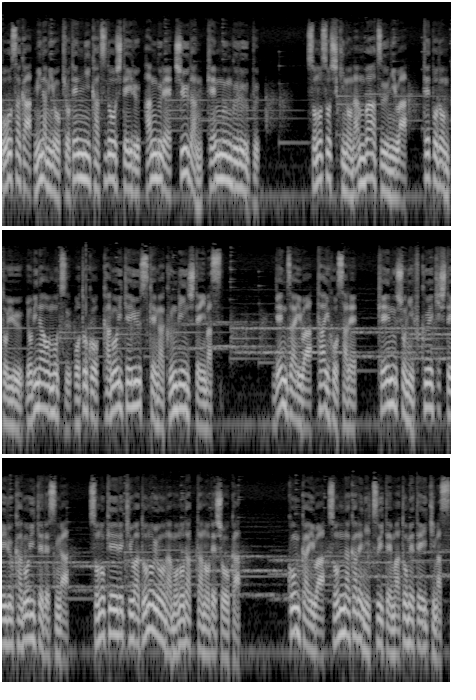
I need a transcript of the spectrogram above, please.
大阪南を拠点に活動している半グレ集団県文グループ。その組織のナンバー2には、テポドンという呼び名を持つ男、籠池祐介が君臨しています。現在は逮捕され、刑務所に服役している籠池ですが、その経歴はどのようなものだったのでしょうか。今回はそんな彼についてまとめていきます。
